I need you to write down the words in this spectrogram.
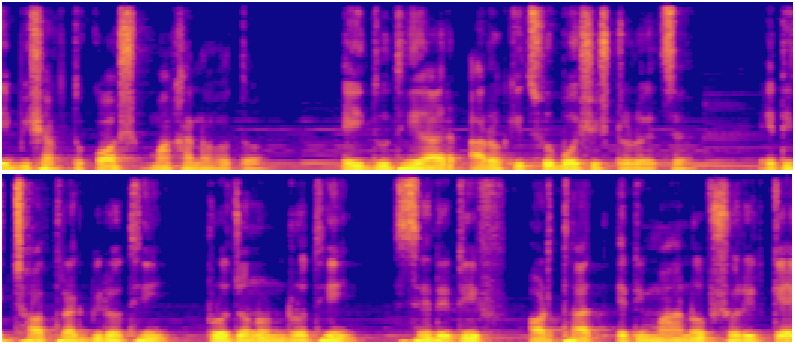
এই বিষাক্ত কষ মাখানো হতো। এই দুধিয়ার আরও কিছু বৈশিষ্ট্য রয়েছে। এটি ছত্রাক বিরোধী প্রজননরোধী, সেডেটিভ, অর্থাৎ এটি মানব শরীরকে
